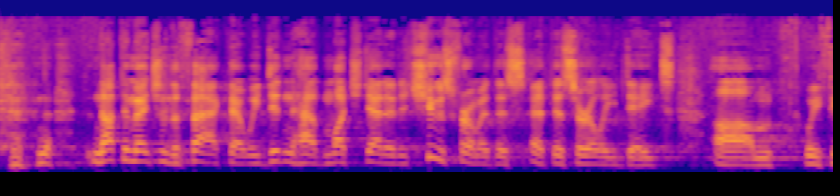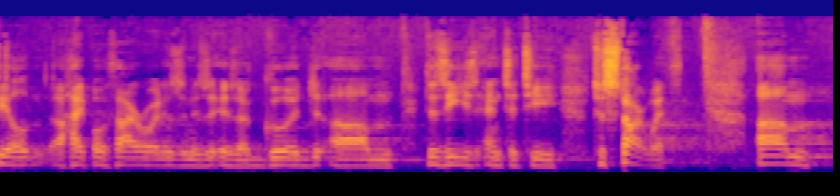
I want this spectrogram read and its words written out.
not to mention the fact that we didn't have much data to choose from at this, at this early date, um, we feel hypothyroidism is, is a good um, disease entity to start with. Um,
